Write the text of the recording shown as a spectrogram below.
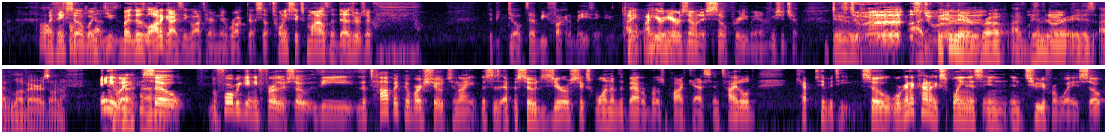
Oh, I think so, but yes. you but there's a lot of guys that go out there and they rock that stuff. Twenty six miles in the desert, it's like that'd be dope. That'd be fucking amazing, dude. I, I hear. Arizona is so pretty, man. We should check. Let's do dude. it. Let's I've do been there, bro. I've Let's been there. It is. I love Arizona. Anyway, so before we get any further, so the the topic of our show tonight, this is episode 061 of the Battle Bros podcast entitled Captivity. So we're going to kind of explain this in in two different ways. So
